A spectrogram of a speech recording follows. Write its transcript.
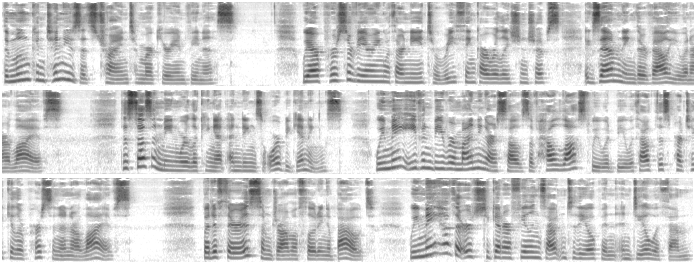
the moon continues its trine to Mercury and Venus. We are persevering with our need to rethink our relationships, examining their value in our lives. This doesn't mean we're looking at endings or beginnings. We may even be reminding ourselves of how lost we would be without this particular person in our lives. But if there is some drama floating about, we may have the urge to get our feelings out into the open and deal with them.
